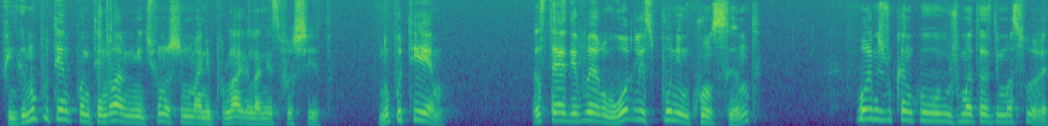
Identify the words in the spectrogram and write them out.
fiindcă nu putem continua în minciună și în manipulare la nesfârșit. Nu putem. Ăsta e adevărul. Ori le spunem cum sunt, ori ne jucăm cu jumătăți de măsură.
